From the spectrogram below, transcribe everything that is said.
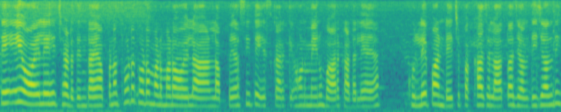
ਤੇ ਇਹ ਆਇਲ ਇਹ ਛੱਡ ਦਿੰਦਾ ਆ। ਆਪਣਾ ਥੋੜਾ ਥੋੜਾ ਮੜਮੜ ਆਇਲ ਆਣ ਲੱਗ ਪਿਆ ਸੀ ਤੇ ਇਸ ਕਰਕੇ ਹੁਣ ਮੈਂ ਇਹਨੂੰ ਬਾਹਰ ਕੱਢ ਲਿਆ ਆ। ਖੁੱਲੇ ਭਾਂਡੇ 'ਚ ਪੱਖਾ ਚਲਾਤਾ ਜਲਦੀ ਜਲਦੀ।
